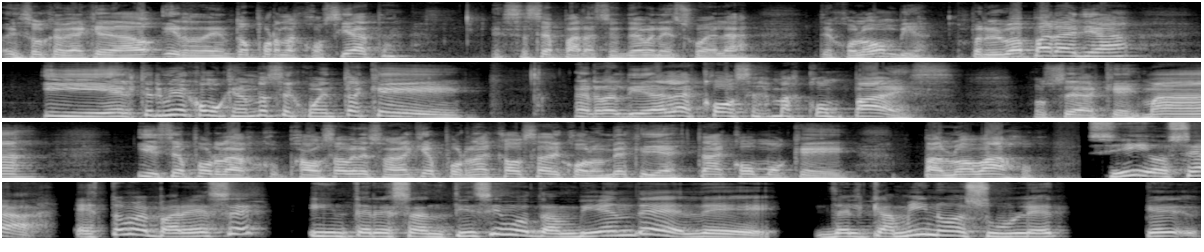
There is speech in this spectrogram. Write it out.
Eso que había quedado irredento por la cosiata esa separación de Venezuela de Colombia. Pero él va para allá y él termina como que dándose cuenta que en realidad la cosa es más con Páez. O sea, que es más irse por la causa venezolana que por una causa de Colombia que ya está como que palo abajo. Sí, o sea, esto me parece interesantísimo también de, de del camino de Sublet, que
